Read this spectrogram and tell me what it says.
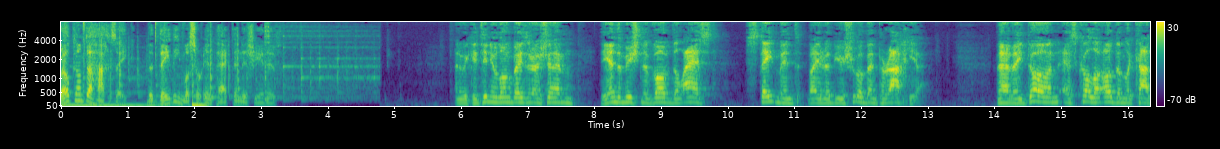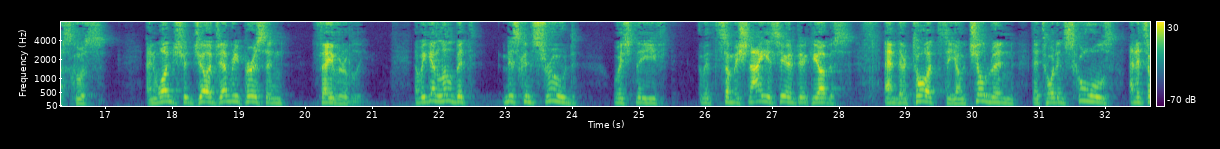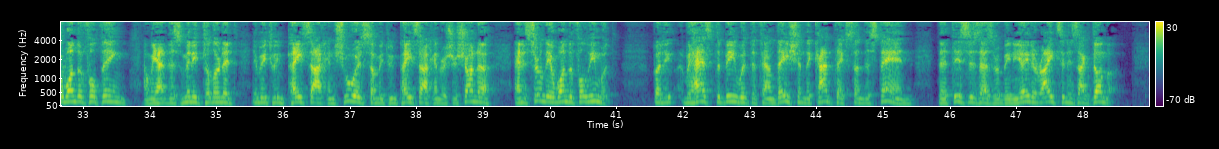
Welcome to Hachzik, the Daily Musar Impact Initiative. And we continue along Bezer Hashem, the end of Mishnah Vov, the last statement by Rabbi Yeshua ben Parachia. And one should judge every person favorably. Now we get a little bit misconstrued with the, with some Mishnayos here in Pirkei Avos and they're taught to young children, they're taught in schools, and it's a wonderful thing. And we have this minute to learn it in between Pesach and Shavuos, some between Pesach and Rosh Hashanah, and it's certainly a wonderful limud. But it has to be with the foundation, the context, to understand that this is, as Rabbi Yehuda writes in his Akdama,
